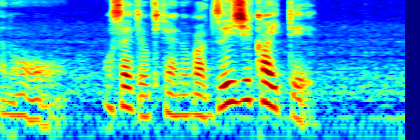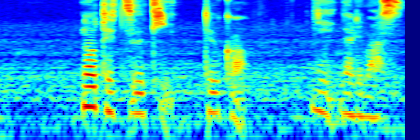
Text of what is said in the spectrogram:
あの押さえておきたいのが随時改定の手続きというかになります。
